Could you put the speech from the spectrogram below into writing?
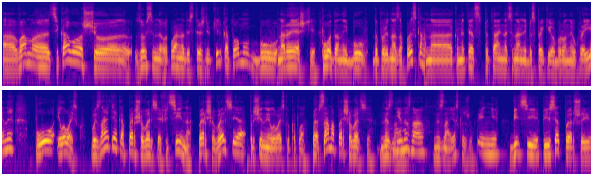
А вам е, цікаво, що зовсім не буквально десь тижнів кілька тому був нарешті поданий був доповідна записка на комітет з питань національної безпеки і оборони України по Іловайську. Ви знаєте, яка перша версія офіційна? Перша версія причини Іловайського котла? Пер, сама перша версія. Не знаю. Ні, не знаю. Не знаю, я скажу. Винні бійці 51-ї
